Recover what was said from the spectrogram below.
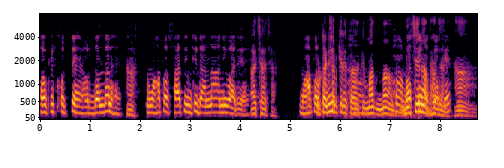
सौ फीट खोदते हैं और दलदल है हाँ। तो वहाँ पर सात इंची डालना अनिवार्य है। अच्छा अच्छा। वहाँ पर प्रोटेक्शन के लिए तो कि मत ना हाँ, नीचे ना धस जाए हाँ हाँ।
